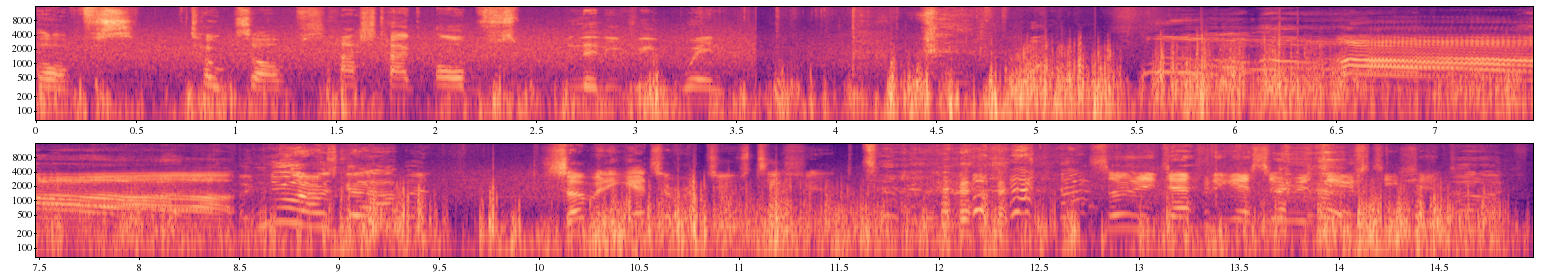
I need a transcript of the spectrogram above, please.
Obs. Totes obs. Hashtag obs. Lilygreen win. I knew that was going to happen. Somebody gets a reduced t-shirt. Somebody definitely gets a reduced t-shirt.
